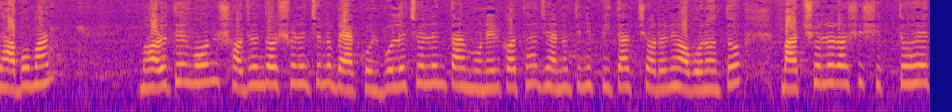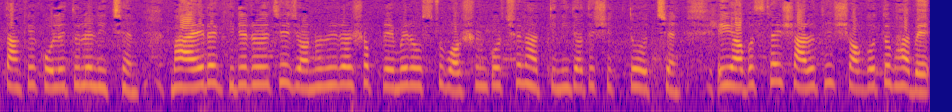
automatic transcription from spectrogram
ধাবমান ভরতের মন স্বজন দর্শনের জন্য ব্যাকুল বলে চললেন তার মনের কথা, যেন তিনি পিতার চরণে অবনত। বাৎসল্য রসে সিক্ত হয়ে তাকে কোলে তুলে নিচ্ছেন। ভাইয়েরা ঘিরে রয়েছে জননীরা, সব প্রেমের অস্ত্র বর্ষণ করছেন আর তিনি তাতে সিক্ত হচ্ছেন। এই অবস্থায় সারথীর স্বগতভাবে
